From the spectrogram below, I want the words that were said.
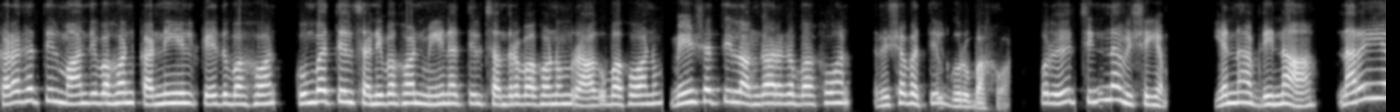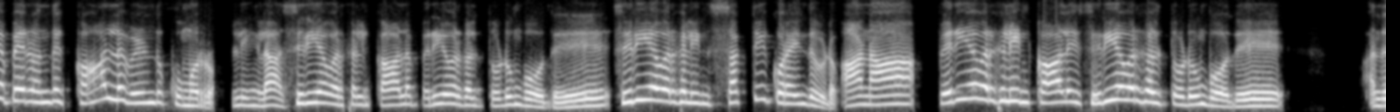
கடகத்தில் மாந்தி பகவான் கன்னியில் கேது பகவான் கும்பத்தில் சனி பகவான் மீனத்தில் சந்திர பகவானும் ராகு பகவானும் மேஷத்தில் அங்காரக பகவான் ரிஷபத்தில் குரு பகவான். ஒரு சின்ன விஷயம். என்ன அப்படின்னா நிறைய பேர் வந்து காலில் விழுந்து குமுறுறோம் இல்லைங்களா? சிறியவர்கள் கால பெரியவர்கள் தொடும்போது சிறியவர்களின் சக்தி குறைந்து விடும். ஆனா பெரியவர்களின் காலை சிறியவர்கள் தொடும்போது அந்த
